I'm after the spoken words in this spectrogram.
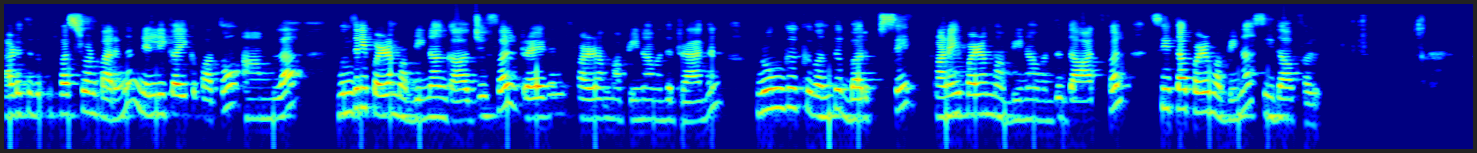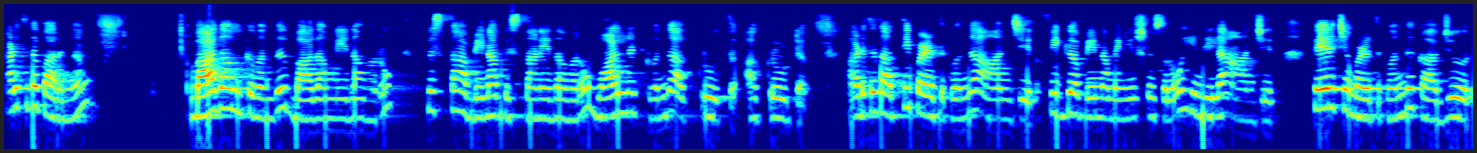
அடுத்தது ஃபர்ஸ்ட் ஒன் பாருங்க. நெல்லிக்காய்க்கு பார்த்தோம். ஆம்லா முந்திரி பழம் அப்படின்னா காஜு ஃபல் டிராகன் பழம் அப்படின்னா வந்து டிராகன் நுங்குக்கு வந்து பர்ப்சே பனைப்பழம் அப்படின்னா வந்து தாத்ஃபல் சீதாப்பழம் அப்படின்னா சீதாஃபல் அடுத்தது பாருங்க. பாதாமுக்கு வந்து பாதாம்னே தான் வரும். பிஸ்தா அப்படின்னா பிஸ்தானே தான் வரும். வால்நட்க்கு வந்து அக்ரூத் அக்ரூட் அடுத்தது அத்திப்பழத்துக்கு வந்து ஆஞ்சீர். ஃபிக் அப்படின்னு நம்ம இங்கிலீஷ்ல சொல்லுவோம். ஹிந்தில ஆஞ்சீர். பேரிச்சம்பழத்துக்கு வந்து கஜூர்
